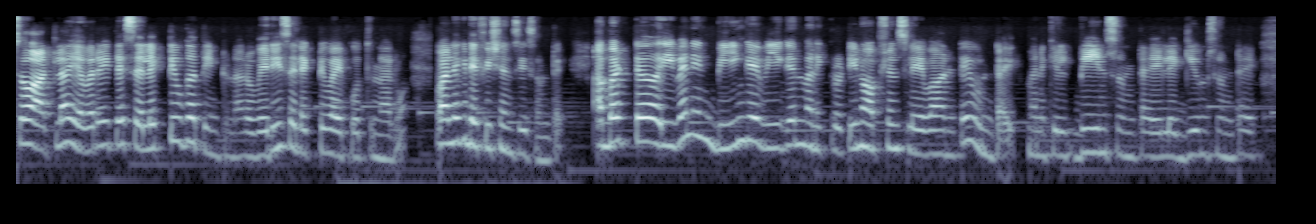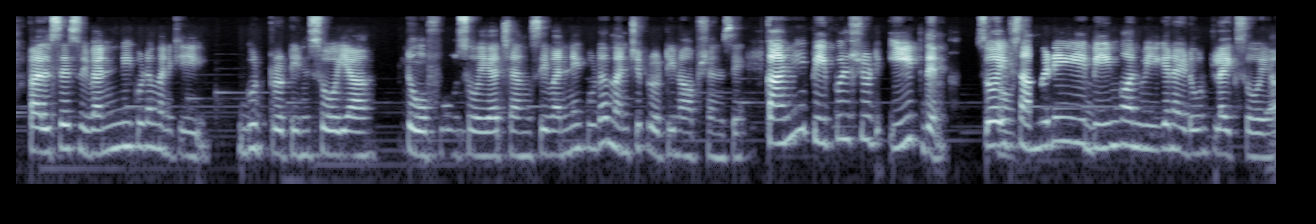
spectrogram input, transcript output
సో అట్లా ఎవరైతే సెలెక్టివ్గా తింటున్నారో వెరీ సెలెక్టివ్ అయిపోతున్నారో వాళ్ళకి డెఫిషియన్సీస్ ఉంటాయి. But even in being a vegan మనకి ప్రోటీన్ ఆప్షన్స్ లేవా అంటే ఉంటాయి. మనకి బీన్స్ ఉంటాయి లెగ్యూమ్స్ ఉంటాయి పల్సెస్ ఇవన్నీ కూడా మనకి good protein soya tofu soya chunks ఇవన్నీ కూడా మంచి ప్రోటీన్ ఆప్షన్సే కానీ people should eat them so if. Somebody being on vegan I don't like soya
